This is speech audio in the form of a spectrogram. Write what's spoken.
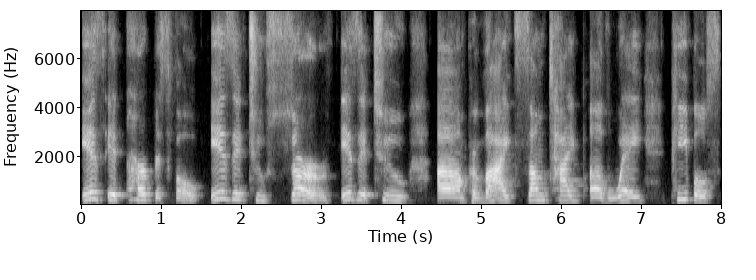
Is it purposeful? Is it to serve? Is it to um, provide some type of way people's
